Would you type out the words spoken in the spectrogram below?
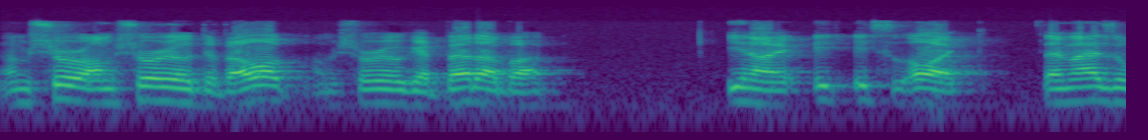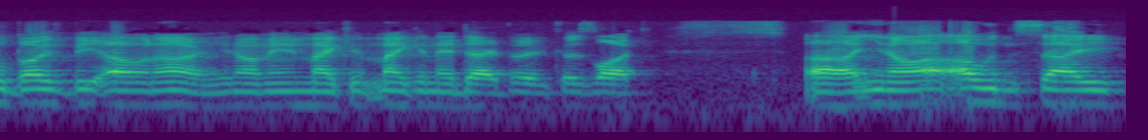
I'm sure I'm sure he'll develop. I'm sure he'll get better. But you know, it, it's like they may as well both be 0 and 0. You know what I mean? Making making their debut because like, uh, you know, I, I wouldn't say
